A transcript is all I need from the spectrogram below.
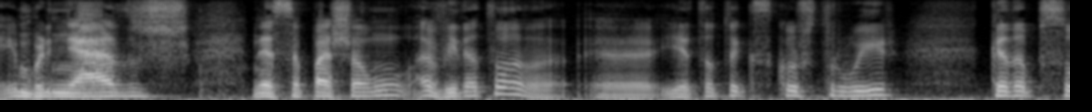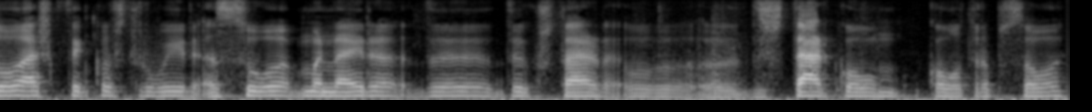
embrenhados nessa paixão a vida toda. Uh, e então tem que se construir, cada pessoa acho que tem que construir a sua maneira de, de gostar, de estar com, com outra pessoa.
